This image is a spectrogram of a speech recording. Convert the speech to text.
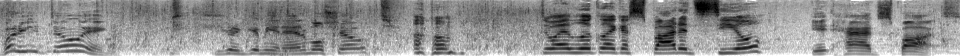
What are you doing? You gonna give me an animal show? Um, do I look like a spotted seal? It had spots.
